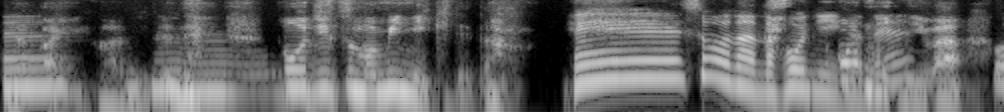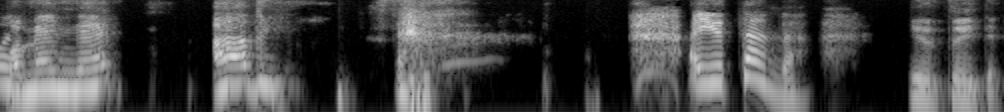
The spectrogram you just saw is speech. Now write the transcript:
仲いい感じでね。うん当日も見に来てた。へえ、そうなんだ、本人が本人ね。には、ごめんね。あーで あ、言ったんだ。言っといて。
